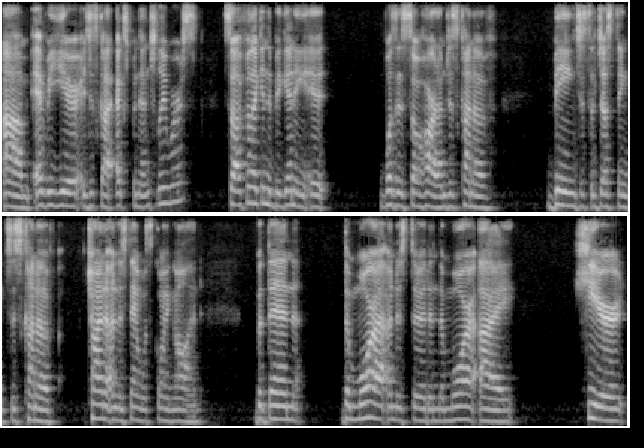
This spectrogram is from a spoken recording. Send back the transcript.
um, every year it just got exponentially worse. So I feel like in the beginning it wasn't so hard. I'm just kind of being just adjusting, just kind of trying to understand what's going on. But then the more I understood and the more I hear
